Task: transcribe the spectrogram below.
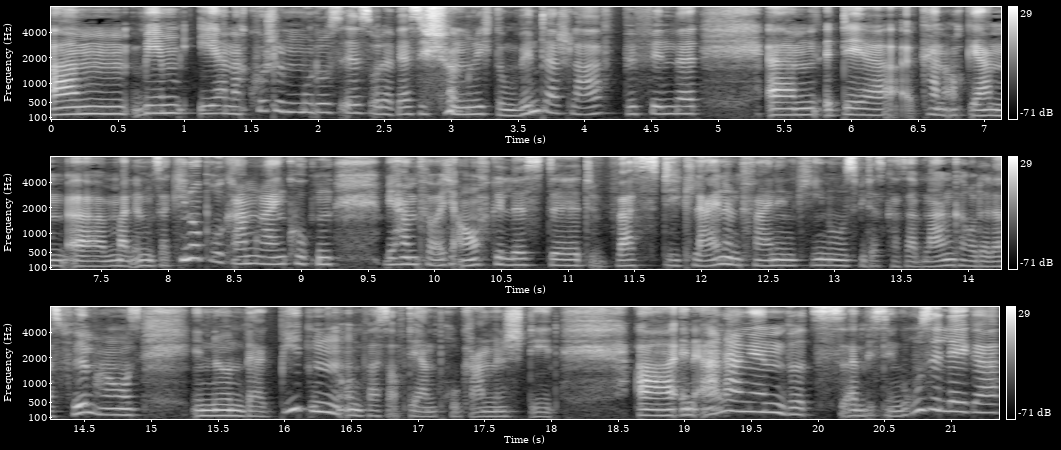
Ähm, wem eher nach Kuschelmodus ist oder wer sich schon Richtung Winterschlaf befindet, ähm, der kann auch gern äh, mal in unser Kinoprogramm reingucken. Wir haben für euch aufgelistet, was die kleinen, feinen Kinos wie das Casablanca oder das Filmhaus in Nürnberg bieten und was auf deren Programmen steht. Äh, in Erlangen wird's ein bisschen gruseliger.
